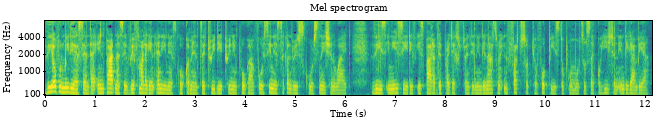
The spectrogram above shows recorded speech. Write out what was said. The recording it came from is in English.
The Open Media Center, in partnership with Malagan and UNESCO, commenced a three-day training program for senior secondary schools nationwide. This initiative is part of the project strengthening the national infrastructure for peace to promote social cohesion in the Gambia.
